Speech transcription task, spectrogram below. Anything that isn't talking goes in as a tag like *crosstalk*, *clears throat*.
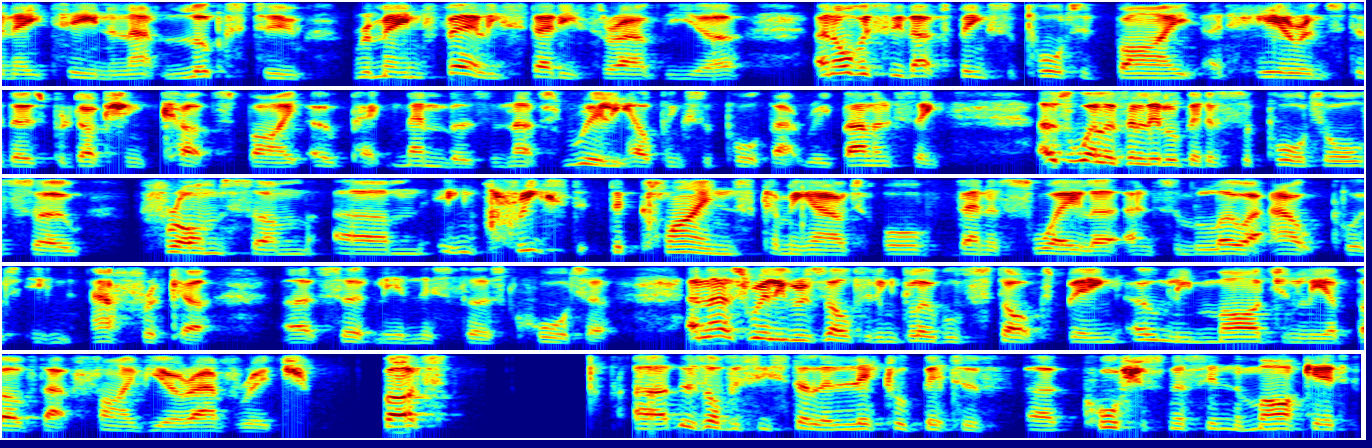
and that looks to remain fairly steady throughout the year. And obviously, that's being supported by adherence to those production cuts by OPEC members, and that's really helping support that rebalancing, as well as a little bit of support also from some um, increased declines coming out of Venezuela and some lower output in Africa, uh, certainly in this first quarter. And that's really resulted in global stocks being only marginally above that five-year average. But uh, there's obviously still a little bit of uh, cautiousness in the market.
